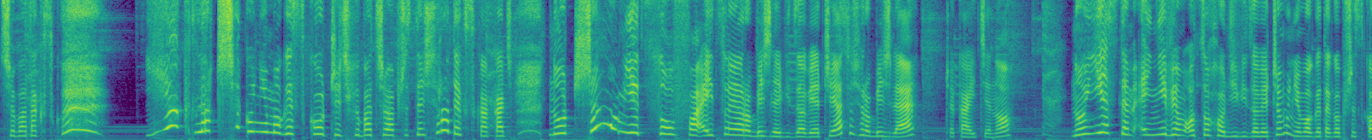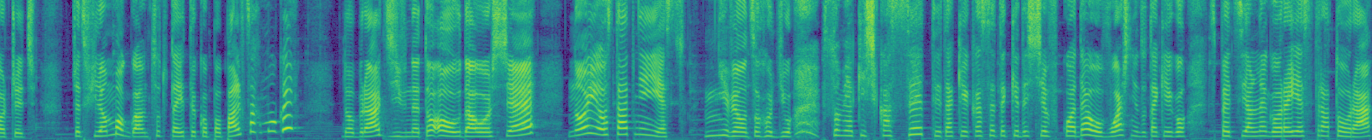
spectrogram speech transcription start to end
Trzeba tak sk- Jak? Dlaczego nie mogę skoczyć? Chyba trzeba przez ten środek skakać. No czemu mnie cofa? Ej, co ja robię źle, widzowie? Czy ja coś robię źle? Czekajcie, no. No jestem, ej, nie wiem o co chodzi, widzowie. Czemu nie mogę tego przeskoczyć? Przed chwilą mogłam. Co tutaj, tylko po palcach mogę? Dobra, dziwne to. O, udało się. No i ostatnie jest. Nie wiem o co chodziło. Są jakieś kasety, takie kasety kiedyś się wkładało właśnie do takiego specjalnego rejestratora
